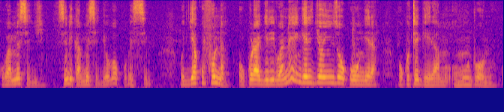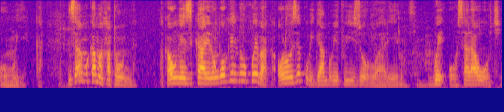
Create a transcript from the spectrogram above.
kuba mesagi sindika mesagi oba okuba essimu ojja kufuna okulagirirwa n'engeri gy'oyinza okwongera okutegeeramu omuntu ono omu yekka. Nsaba mukama katonda akawungeezi ka leero ng'ogenda okwebaka olowooze ku bigambo bye tuyize olwaleero. Gwe osalawo ki?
